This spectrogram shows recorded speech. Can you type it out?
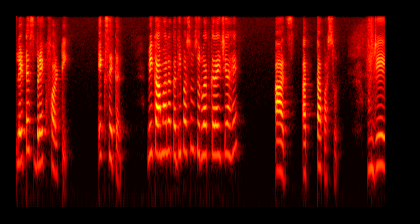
लेटेस्ट ब्रेक फॉर टी एक सेकंद मी कामाला कधीपासून सुरुवात करायची आहे? आज आत्तापासून. म्हणजे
